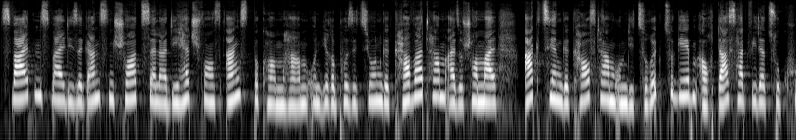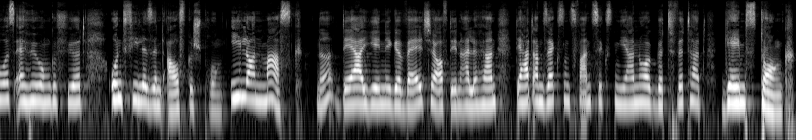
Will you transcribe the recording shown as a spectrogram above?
Zweitens, weil diese ganzen Shortseller, die Hedgefonds Angst bekommen haben und ihre Position gecovert haben, also schon mal Aktien gekauft haben, um die zurückzugeben. Auch das hat wieder zu Kurserhöhungen geführt und viele sind aufgesprungen. Elon Musk ne, derjenige welche, auf den alle hören, der hat am 26. Januar getwittert, GameStonk.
